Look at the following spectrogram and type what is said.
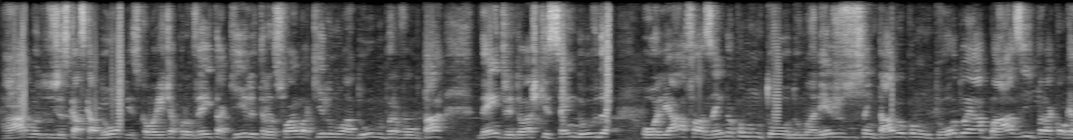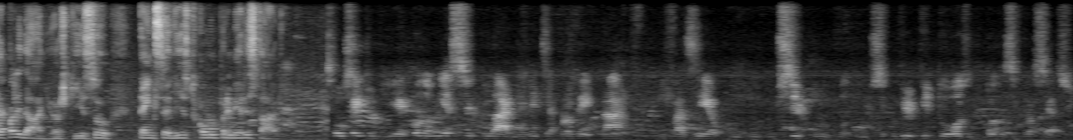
a água dos descascadores, como a gente aproveita aquilo e transforma aquilo num adubo para voltar dentro. Então acho que sem dúvida olhar a fazenda como um todo, o manejo sustentável como um todo é a base para qualquer qualidade. Eu acho que isso tem que ser visto como o primeiro estágio. O conceito de economia circular, né? a gente aproveitar e fazer um, um, um círculo, um círculo virtuoso de todo esse processo.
